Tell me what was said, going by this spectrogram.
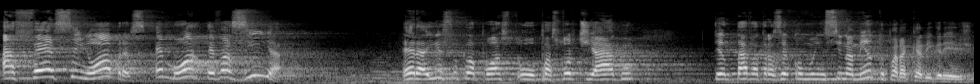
A fé sem obras é morta, é vazia. Era isso que o, apóstolo, o pastor Tiago tentava trazer como ensinamento para aquela igreja.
